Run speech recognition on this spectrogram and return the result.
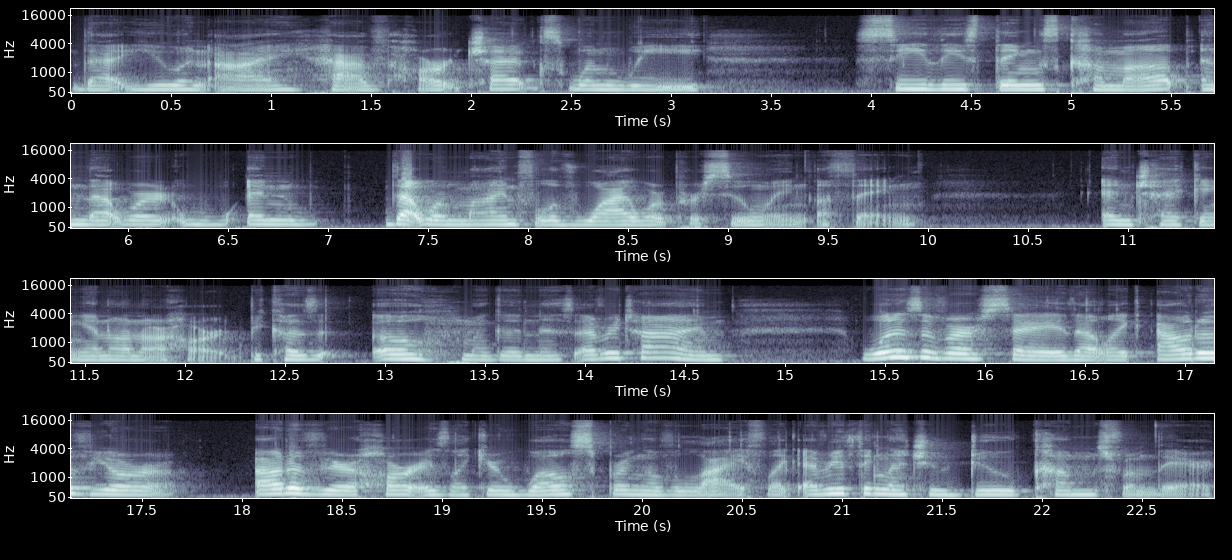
that you and I have heart checks when we see these things come up and that we're and that we're mindful of why we're pursuing a thing and checking in on our heart because oh my goodness every time what does the verse say that like out of your out of your heart is like your wellspring of life like everything that you do comes from there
